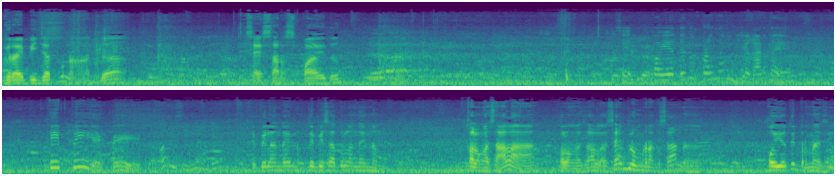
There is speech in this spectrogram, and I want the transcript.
gerai pijat pun ada, Caesar Spa itu. Si- Coyote itu perasaan di Jakarta ya? TP, TP Oh di sini ada. TP lantai TP 1 lantai 6. Kalau nggak salah, kalau nggak salah, saya belum pernah ke sana. Coyote pernah sih.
